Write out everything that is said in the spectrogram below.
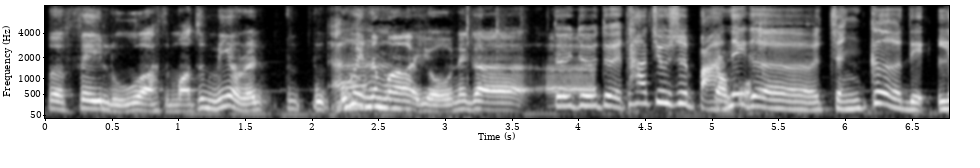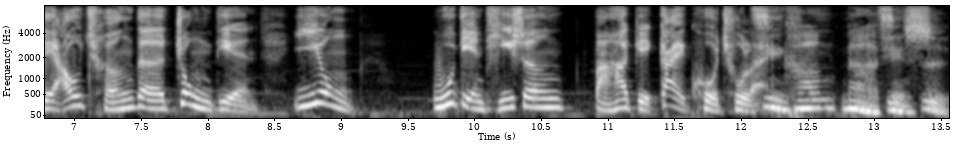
per 飞炉啊什么，就没有人不不不会那么有那个、呃、对对对，他就是把那个整个疗疗程的重点用五点提升把它给概括出来。健康那件事。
